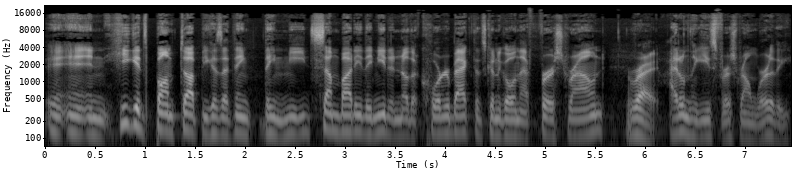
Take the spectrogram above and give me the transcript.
and, and he gets bumped up because I think they need somebody. They need another quarterback that's going to go in that first round. Right. I don't think he's first round worthy.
